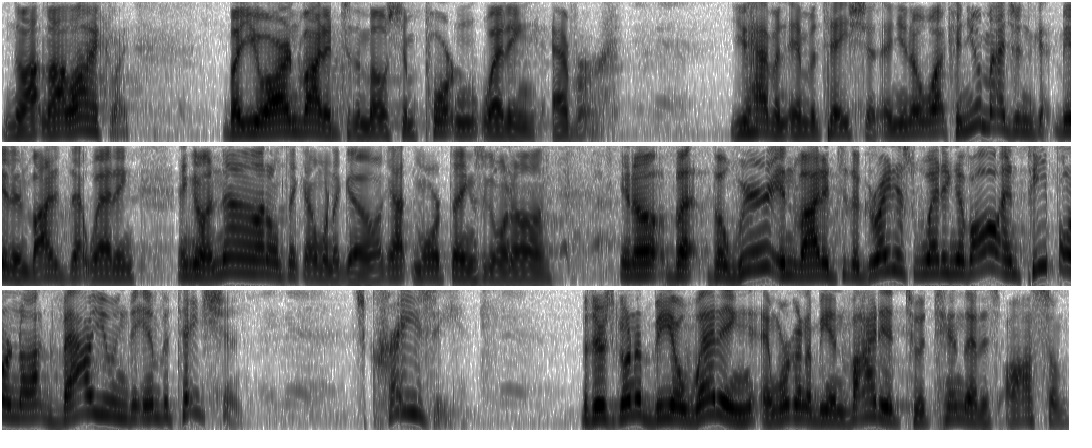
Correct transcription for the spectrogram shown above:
Not, not likely. But you are invited to the most important wedding ever. You have an invitation. And you know what? Can you imagine being invited to that wedding and going, no, I don't think I want to go. I got more things going on. You know, but, but we're invited to the greatest wedding of all, and people are not valuing the invitation. It's crazy. But there's going to be a wedding, and we're going to be invited to attend that. It's awesome.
